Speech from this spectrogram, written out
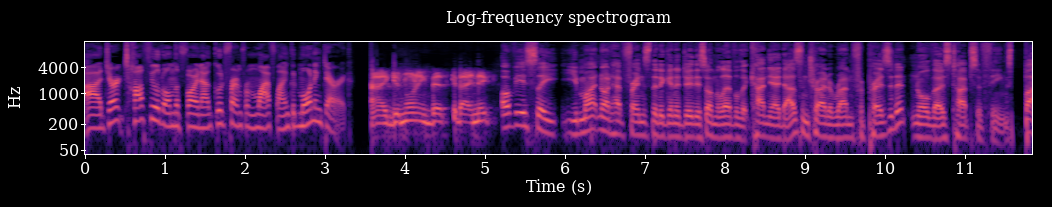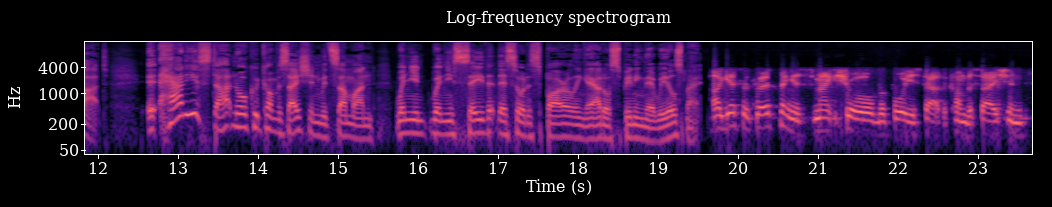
uh, Derek Tuffield on the phone, our good friend from Lifeline. Good morning, Derek. Uh, good morning, Beth. Good day, Nick. Obviously, you might not have friends that are going to do this on the level that Kanye does and try to run for president and all those types of things. But uh, how do you start an awkward conversation with someone when you when you see that they're sort of spiraling out or spinning their wheels, mate? I guess the first thing is to make sure before you start the conversation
